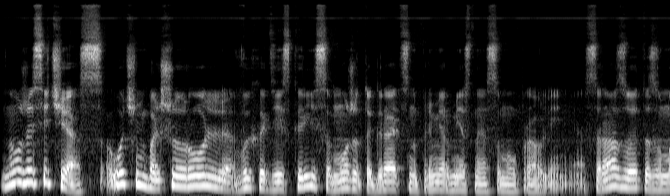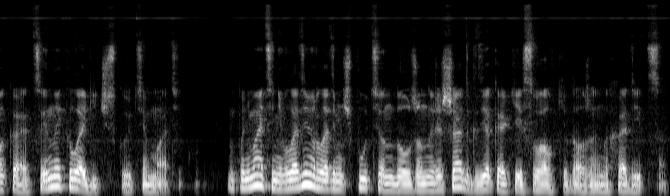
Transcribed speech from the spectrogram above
Но уже сейчас очень большую роль в выходе из кризиса может играть, например, местное самоуправление. Сразу это замыкается и на экологическую тематику Ну, понимаете, не Владимир Владимирович Путин должен решать, где какие свалки должны находиться.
